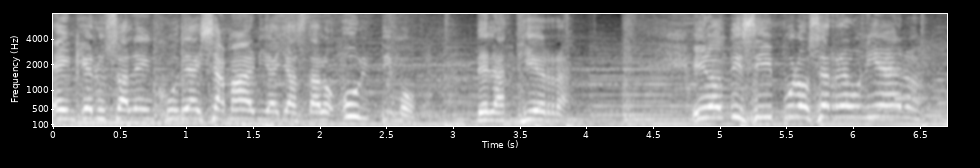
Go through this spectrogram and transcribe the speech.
en Jerusalén, Judea y Samaria y hasta lo último de la tierra. Y los discípulos se reunieron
